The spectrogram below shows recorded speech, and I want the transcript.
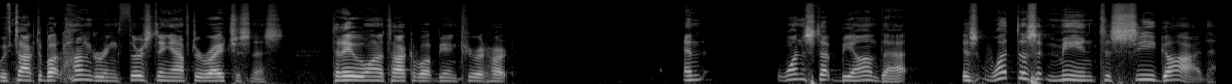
We've talked about hungering, thirsting after righteousness. Today we want to talk about being pure at heart. And one step beyond that is what does it mean to see God?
